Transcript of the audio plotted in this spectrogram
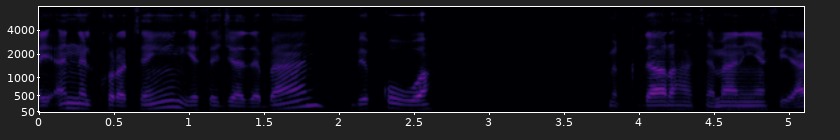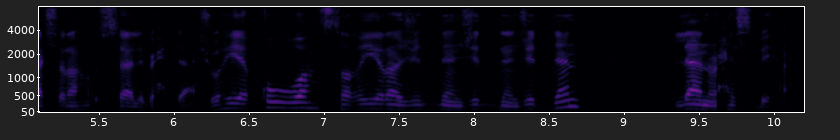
أي أن الكرتين يتجاذبان بقوة مقدارها ثمانية في عشرة سالب 11 وهي قوة صغيرة جدا جدا جدا لا نحس بها.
